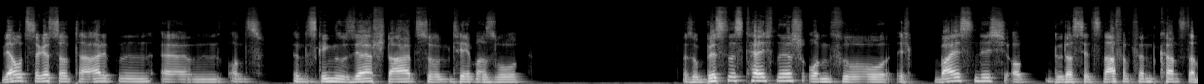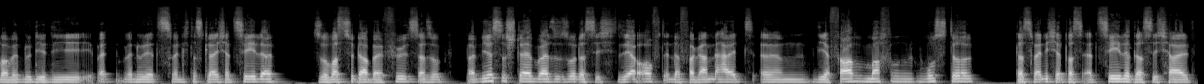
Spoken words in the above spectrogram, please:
wir haben uns da gestern unterhalten ähm, und, und es ging so sehr stark ein Thema so, also businesstechnisch und so, ich weiß nicht, ob du das jetzt nachempfinden kannst, aber wenn du dir die, wenn du jetzt, wenn ich das gleich erzähle, so was du dabei fühlst. Also bei mir ist es stellenweise so, dass ich sehr oft in der Vergangenheit ähm, die Erfahrung machen musste, dass wenn ich etwas erzähle, dass ich halt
